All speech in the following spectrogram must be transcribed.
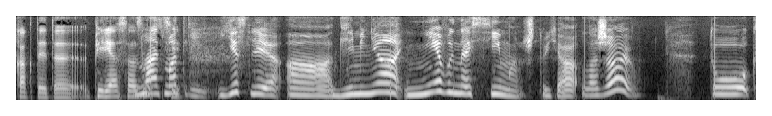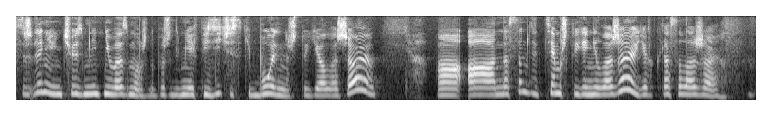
как-то это переосознать? Ну, смотри, если а, для меня невыносимо, что я ложусь лажаю, то, к сожалению, ничего изменить невозможно, потому что для меня физически больно, что я лажаю, а, а на самом деле тем, что я не лажаю, я как раз и лажаю.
